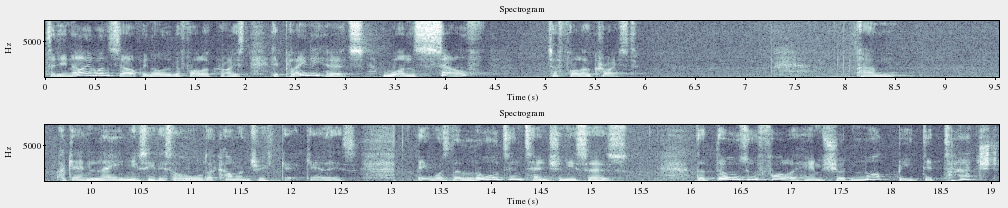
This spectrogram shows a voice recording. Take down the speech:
to deny oneself in order to follow Christ. It plainly hurts oneself to follow Christ. Um, again, Lane, you see, this older commentary, get, get this. It was the Lord's intention, he says, that those who follow him should not be detached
